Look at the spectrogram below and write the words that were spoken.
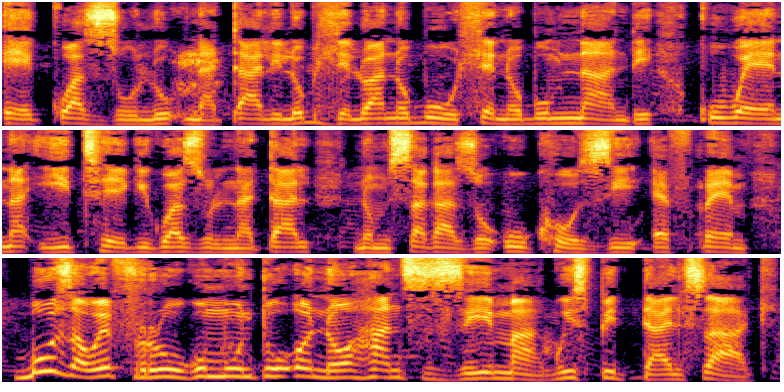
eKwaZulu Natal. Lobudlelwano obuhle nobumnandi kuwena iTheki KwaZulu Natal nomsakazo ukhozi FM buza wefruku umuntu ono Hans Zimmer kwi speed dial sakhe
